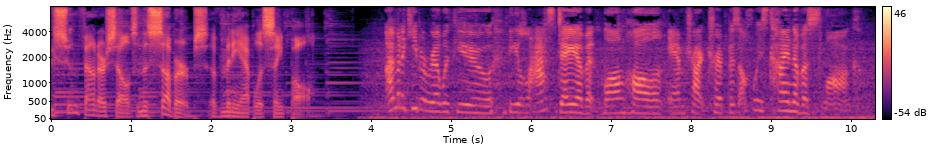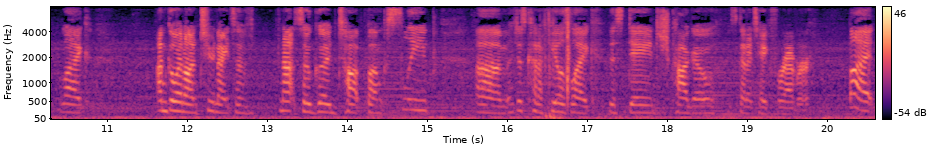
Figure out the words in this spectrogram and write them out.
We soon found ourselves in the suburbs of Minneapolis St. Paul. I'm gonna keep it real with you. The last day of a long haul Amtrak trip is always kind of a slog. Like, I'm going on two nights of not so good top bunk sleep. Um, it just kind of feels like this day in Chicago is gonna take forever. But,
